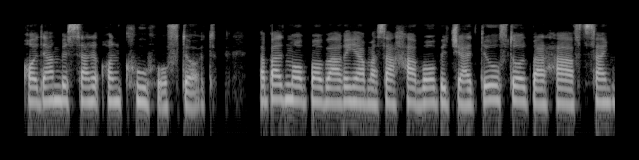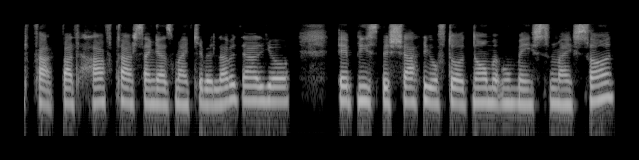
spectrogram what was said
آدم به سر آن کوه افتاد. و بعد ما با بقیه هم مثلا هوا به جده افتاد بر هفت سنگ بعد هفت فرسنگ از مکه به لب دریا. ابلیس به شهری افتاد نام او میسان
